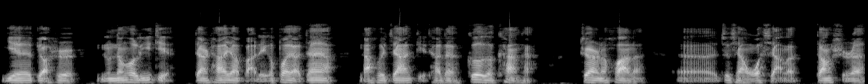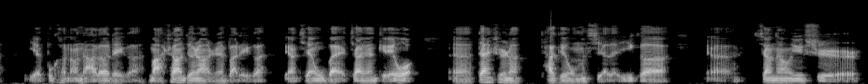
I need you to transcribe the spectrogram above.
也表示能够理解，但是他要把这个报价单啊拿回家给他的哥哥看看。这样的话呢，呃，就像我想的，当时呢也不可能拿到这个，马上就让人把这个两千五百加元给我，呃，但是呢，他给我们写了一个，呃，相当于是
